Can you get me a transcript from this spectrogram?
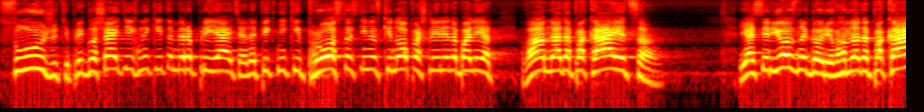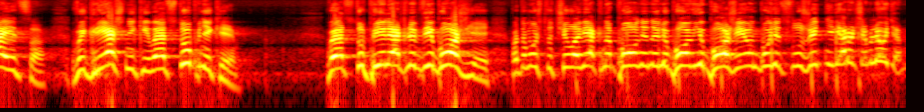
служите, приглашайте их на какие-то мероприятия, на пикники, просто с ними в кино пошли или на балет. Вам надо покаяться. Я серьезно говорю, вам надо покаяться. Вы грешники, вы отступники. Вы отступили от любви Божьей, потому что человек, наполненный любовью Божьей, он будет служить неверующим людям.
